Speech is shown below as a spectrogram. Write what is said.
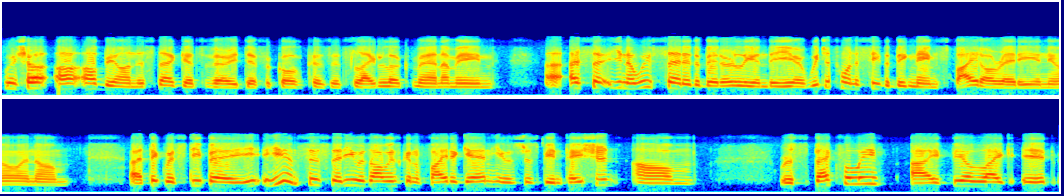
Which I'll, I'll be honest, that gets very difficult because it's like, look, man. I mean, I, I said, you know, we've said it a bit early in the year. We just want to see the big names fight already, you know, and um I think with Stipe, he, he insists that he was always going to fight again. He was just being patient. Um, respectfully, I feel like it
